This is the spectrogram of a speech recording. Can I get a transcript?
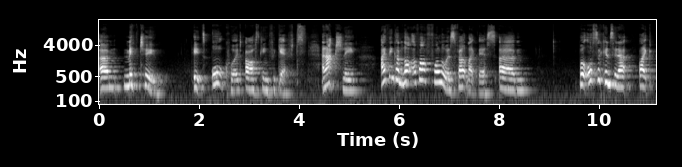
Um, myth two it's awkward asking for gifts. And actually, I think a lot of our followers felt like this. Um, but also consider, like,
